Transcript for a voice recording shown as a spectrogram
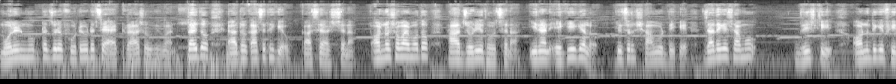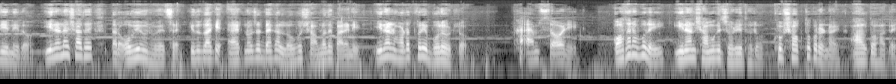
মলির মুখটা জুড়ে ফুটে উঠেছে এক রাস অভিমান। তাই তো এত কাছে থেকেও কাছে আসছে না। অন্য সময়ের মতো হাত জড়িয়ে ধরছে না। ইরান এগিয়ে গেল কিছুটা শামুর দিকে। যা দেখে শামু দৃষ্টি অন্যদিকে ফিরিয়ে নিল। ইনানের সাথে তার অভিমান হয়েছে কিন্তু তাকে এক নজর দেখার লোভ সামলাতে পারেনি। ইনান হঠাৎ করে বলে উঠল আই এম সরি কথাটা বলেই ইনান শামুকে জড়িয়ে ধরল। খুব শক্ত করে নয় আলতো হাতে।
